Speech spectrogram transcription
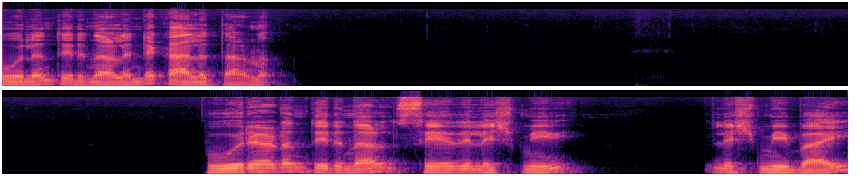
മൂലം തിരുനാളിന്റെ കാലത്താണ്. പൂരാടം തിരുനാൾ സേത് ലക്ഷ്മി ലക്ഷ്മിബായി.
